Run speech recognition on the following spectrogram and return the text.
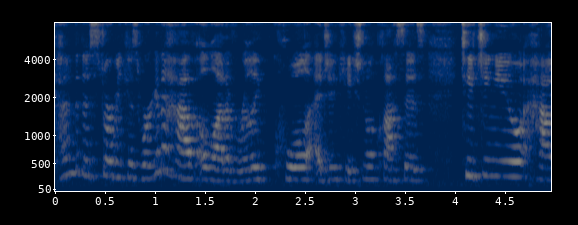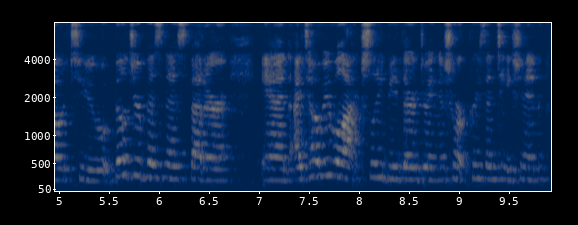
come to the store because we're going to have a lot of really cool educational classes teaching you how to build your business better. And Itovi will actually be there doing a short presentation.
